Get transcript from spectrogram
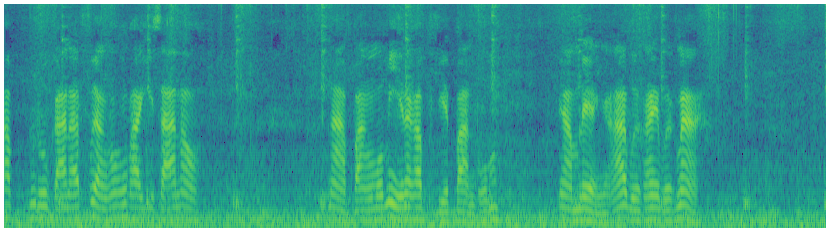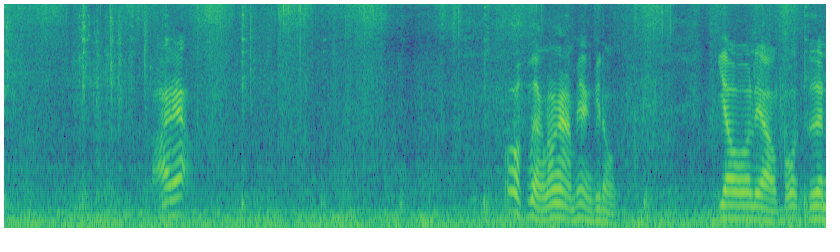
ครับฤดูกาลอัดเฟืองของภาคอีสานเราหน้าปังบ่มีนะครับเขตบ้านผมยามแรงอย่าหาเบิกให้เบิกหน้าตายแล้วโอ้เฟืองเรางามแพงพี่น้องเกี่ยวแล้วบ่เกิน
